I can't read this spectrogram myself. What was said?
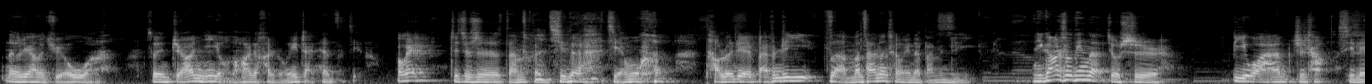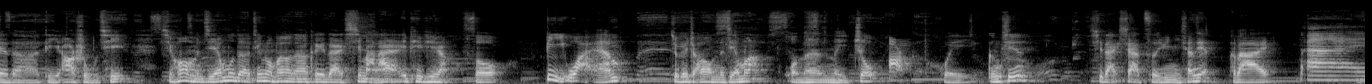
能有这样的觉悟啊。所以只要你有的话，就很容易展现自己的。OK，这就是咱们本期的节目，讨论这百分之一怎么才能成为那百分之一。你刚刚收听的就是 BYM 职场系列的第二十五期。喜欢我们节目的听众朋友呢，可以在喜马拉雅 APP 上搜 BYM，就可以找到我们的节目了。我们每周二会更新，期待下次与你相见，拜拜。拜。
